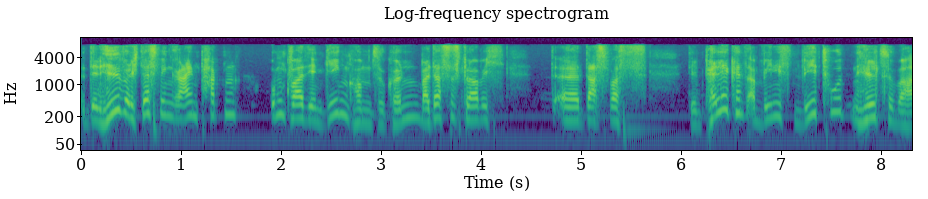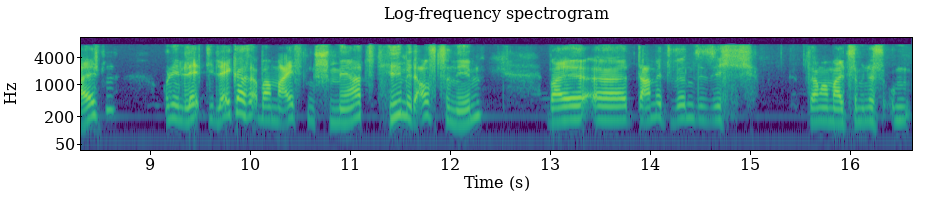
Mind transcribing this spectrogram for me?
den Hill würde ich deswegen reinpacken, um quasi entgegenkommen zu können, weil das ist, glaube ich, äh, das, was den Pelicans am wenigsten wehtut, einen Hill zu behalten und die Lakers aber am meisten schmerzt, Hill mit aufzunehmen, weil äh, damit würden sie sich, sagen wir mal, zumindest um,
